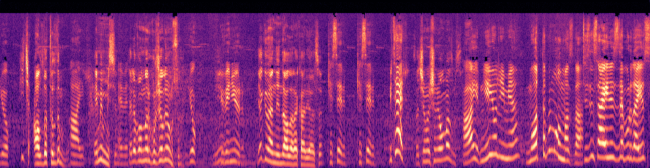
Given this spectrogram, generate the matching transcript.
Yok. Hiç aldatıldın mı? Hayır. Emin misin? Evet. Telefonları kurcalıyor musun? Yok. Niye? Güveniyorum. Ya güvendiğinde ağlara kar yağsa? Keserim. Keserim. Biter. Saçın başın yolmaz mısın? Hayır niye yolayım ya? Muhatabım olmaz da. Sizin sayenizde buradayız.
